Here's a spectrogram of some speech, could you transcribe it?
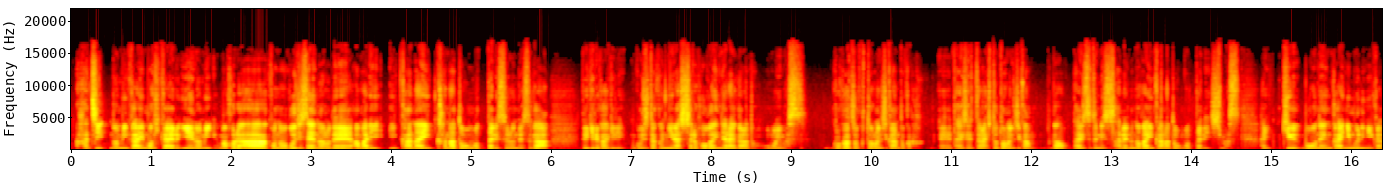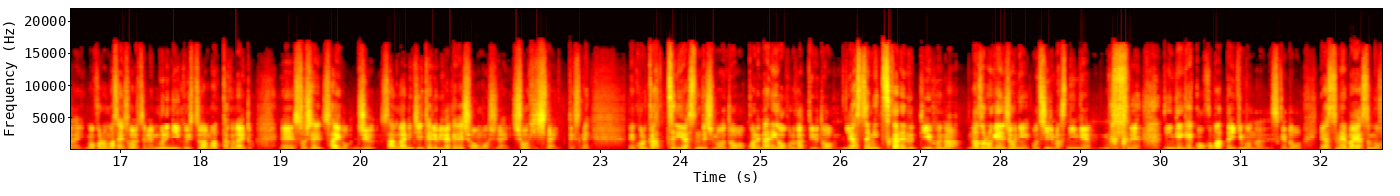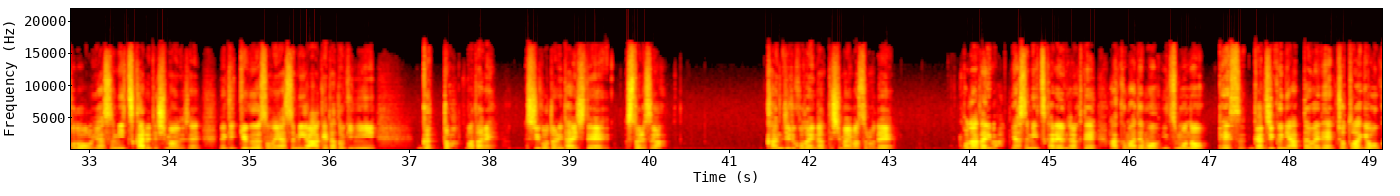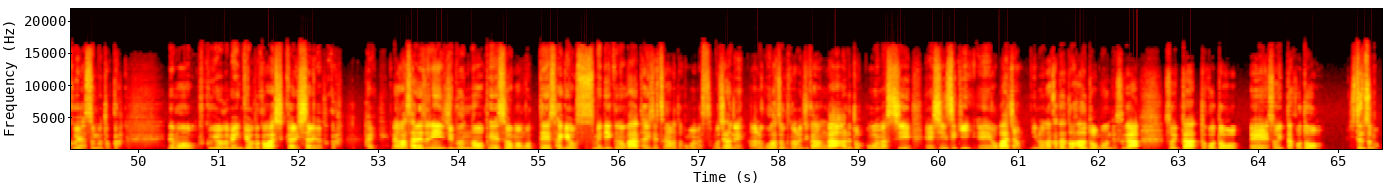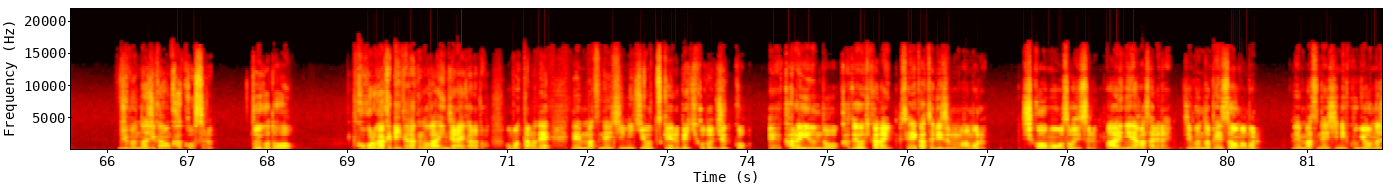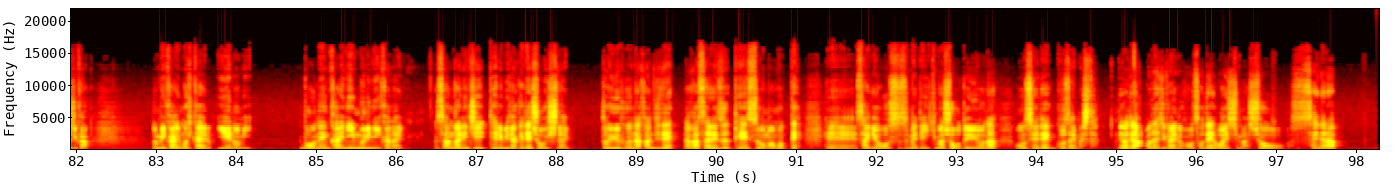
8、飲み会も控える家飲み。まあ、これはこのご時世なので、あまり行かないかなと思ったりするんですが、できる限りご自宅にいらっしゃる方がいいんじゃないかなと思います。ご家族との時間とか、えー、大切な人との時間が大切にされるのがいいかなと思ったりします。はい。9、忘年会に無理に行かない。まあ、これもまさにそうですね。無理に行く必要は全くないと。えー、そして最後、10、三が日テレビだけで消耗しない、消費しないですね。で、これがっつり休んでしまうと、これ何が起こるかっていうと、休み疲れるっていう風な謎の現象に陥ります、人間。なんかね、人間結構困った生き物なんですけど、休めば休むほど休み疲れてしまうんですね。で、結局、その休みが明けた時に、ぐっと、またね、仕事に対してストレスが感じることになってしまいますので、この辺りは休み疲れるんじゃなくて、あくまでもいつものペースが軸にあった上で、ちょっとだけ多く休むとか、でも副業の勉強とかはしっかりしたりだとか、はい、流されずに自分のペースを守って作業を進めていくのが大切かなと思います。もちろんね、あのご家族との時間があると思いますし、えー、親戚、えー、おばあちゃん、いろんな方と会うと思うんですが、そういったとことを、えー、そういったことをしつつも自分の時間を確保するということを心がけていただくのがいいんじゃないかなと思ったので、年末年始に気をつけるべきこと10個、えー、軽い運動、風邪をひかない、生活リズムを守る、思考もお掃除する、周りに流されない、自分のペースを守る、年末年始に副業の時間、飲み会も控える、家飲み、忘年会に無理に行かない、三が日テレビだけで消費しない、という風な感じで流されずペースを守って、えー、作業を進めていきましょうというような音声でございました。ではではまた次回の放送でお会いしましょう。さよなら。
